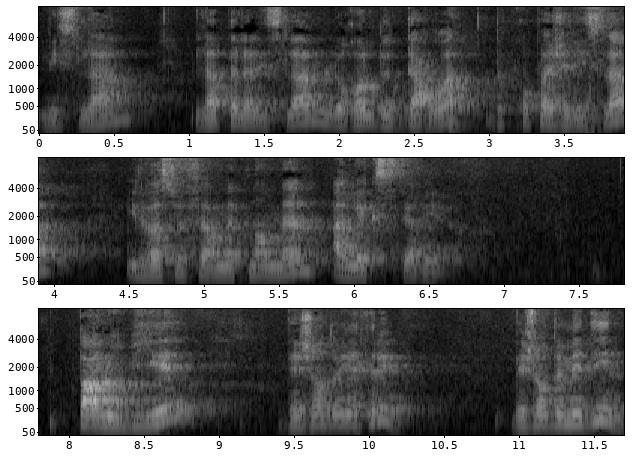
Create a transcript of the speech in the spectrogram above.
l'islam, l'appel à l'islam, le rôle de da'wah, de propager l'islam, il va se faire maintenant même à l'extérieur. Par le biais des gens de Yathrib, des gens de Médine.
